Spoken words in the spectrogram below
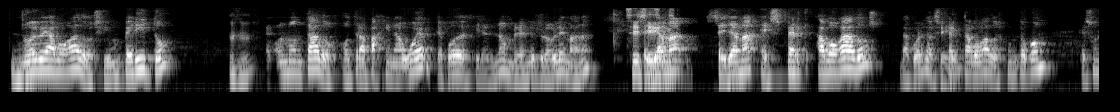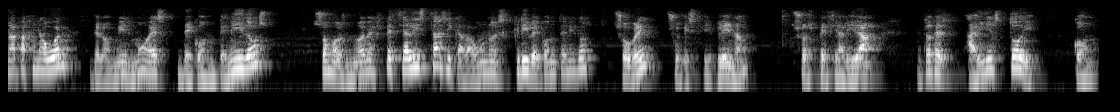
nueve abogados y un perito. Hemos montado otra página web, te puedo decir el nombre, no hay problema, ¿no? se, llama, se llama Expert Abogados, ¿de acuerdo? Expertabogados.com, que es una página web de lo mismo, es de contenidos somos nueve especialistas y cada uno escribe contenidos sobre su disciplina, su especialidad. Entonces, ahí estoy con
